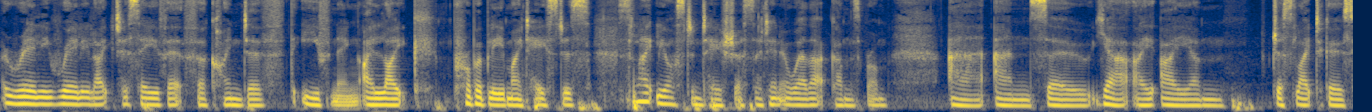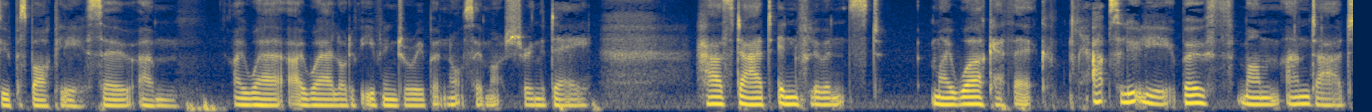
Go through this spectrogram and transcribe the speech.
I really, really like to save it for kind of the evening. I like, probably my taste is slightly ostentatious. I don't know where that comes from. Uh, and so, yeah, I, I um, just like to go super sparkly. So, um, I wear I wear a lot of evening jewelry, but not so much during the day. Has Dad influenced my work ethic? Absolutely. Both Mum and Dad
